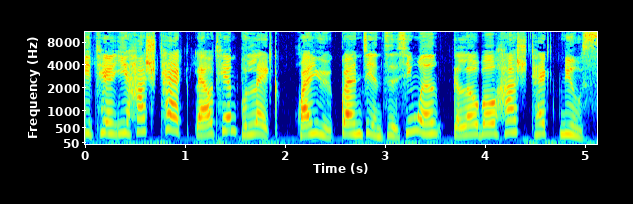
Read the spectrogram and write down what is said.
一天一 hashtag 聊天不累，寰宇关键字新闻 global hashtag news。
